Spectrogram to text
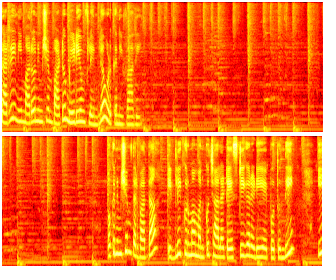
కర్రీని మరో నిమిషం పాటు మీడియం ఫ్లేమ్లో ఉడకనివ్వాలి. ఒక నిమిషం తర్వాత ఇడ్లీ కుర్మా మనకు చాలా టేస్టీగా రెడీ అయిపోతుంది. ఈ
